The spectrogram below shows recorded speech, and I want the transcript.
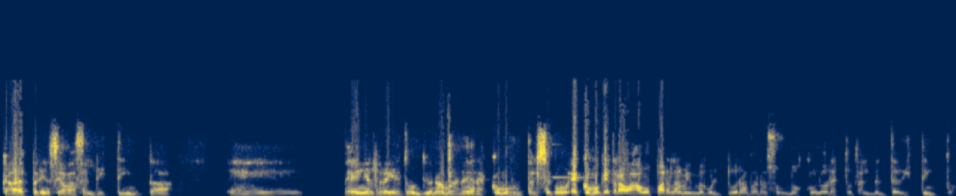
Cada experiencia va a ser distinta. Eh, en el reggaetón de una manera. Es como juntarse con. Es como que trabajamos para la misma cultura, pero son unos colores totalmente distintos.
